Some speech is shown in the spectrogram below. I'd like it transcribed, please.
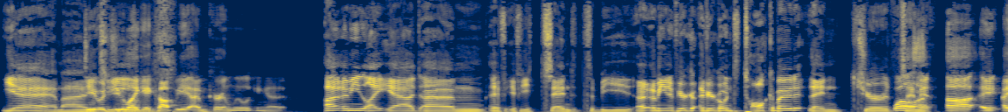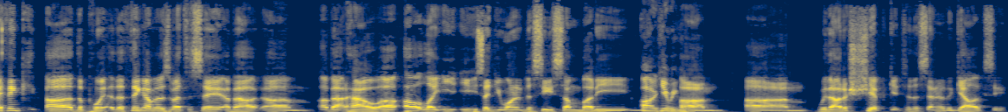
Yeah, man. Do you, would you like a copy? I'm currently looking at it. I, I mean, like, yeah. Um, if if you send it to me, I mean, if you're if you're going to talk about it, then sure, Well, send it. uh, I, I think uh, the point, the thing I was about to say about um about how uh, oh, like you, you said you wanted to see somebody Oh, here we go. um um without a ship get to the center of the galaxy.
